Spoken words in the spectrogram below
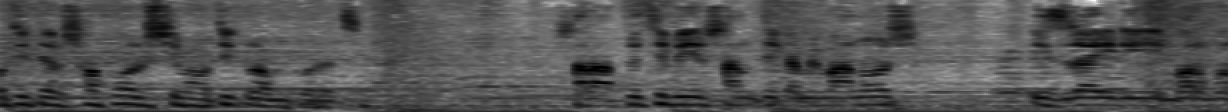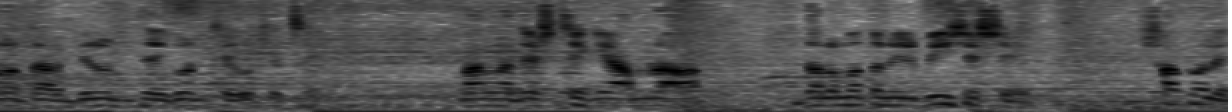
অতীতের সকল সীমা অতিক্রম করেছে। সারা পৃথিবীর শান্তিকামী মানুষ ইসরায়েলি বর্বরতার বিরুদ্ধে গর্জে উঠেছে। বাংলাদেশ থেকে আমরা দলমত নির্বিশেষে সকলে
